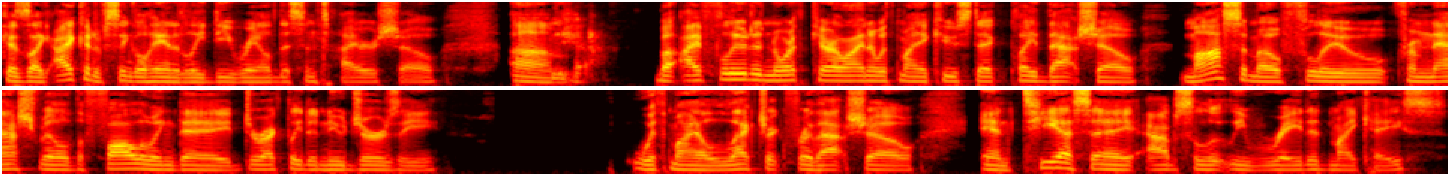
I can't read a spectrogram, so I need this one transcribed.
Cause like I could have single handedly derailed this entire show. Um, yeah. but I flew to North Carolina with my acoustic, played that show. Massimo flew from Nashville the following day directly to New Jersey with my electric for that show. And TSA absolutely raided my case.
